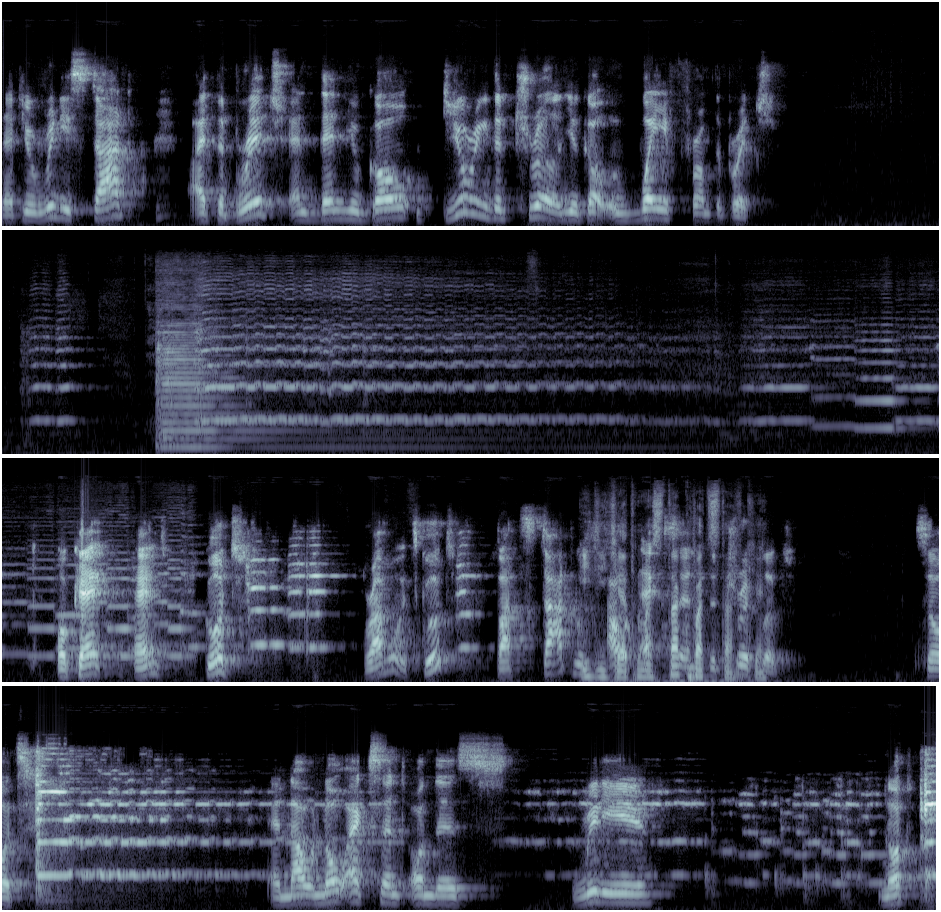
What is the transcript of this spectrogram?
that you really start at the bridge and then you go during the trill you go away from the bridge. Okay and good. Bravo it's good. But start without accent the triplet so it's and now no accent on this really not.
